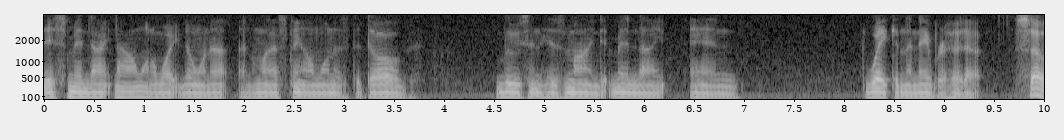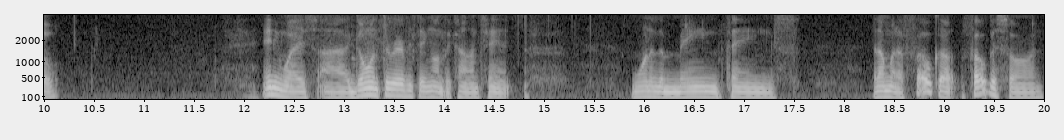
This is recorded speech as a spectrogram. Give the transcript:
it's midnight now. I want to wake no one up. And the last thing I want is the dog losing his mind at midnight and waking the neighborhood up. So, anyways, uh, going through everything on the content, one of the main things that I'm going to focus focus on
